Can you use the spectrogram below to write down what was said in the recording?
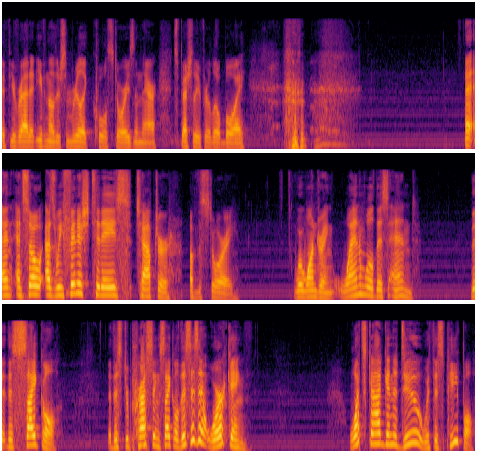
if you've read it, even though there's some really cool stories in there, especially if you're a little boy. and, and, and so, as we finish today's chapter of the story, we're wondering when will this end? This cycle, this depressing cycle, this isn't working. What's God going to do with his people?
